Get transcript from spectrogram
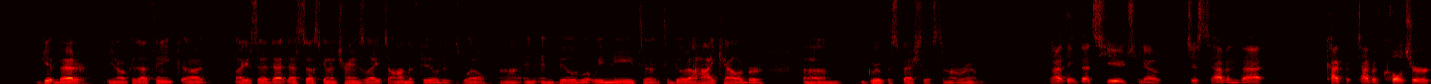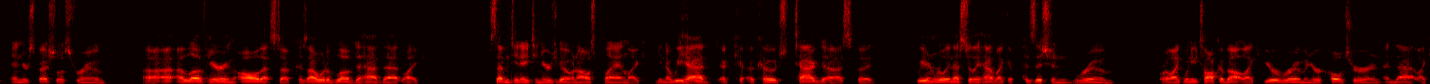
get better. You know, because I think, uh, like I said, that that stuff's going to translate to on the field as well, uh, and and build what we need to to build a high caliber um, group of specialists in our room. I think that's huge. You know, just having that type of, type of culture in your specialist room. Uh, I, I, love hearing all that stuff because I would have loved to have that like 17, 18 years ago when I was playing. Like, you know, we had a, a coach tagged to us, but we didn't really necessarily have like a position room or like when you talk about like your room and your culture and, and that, like,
